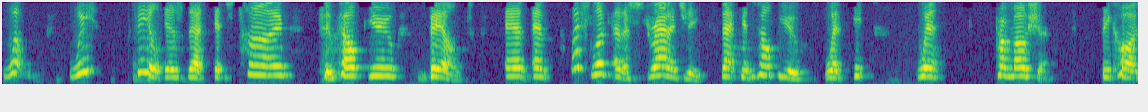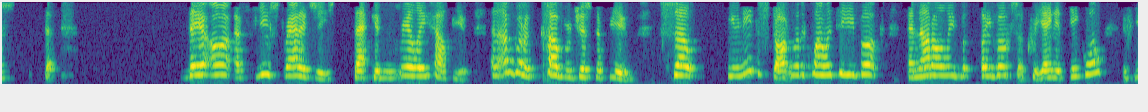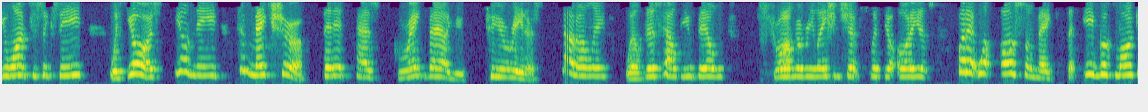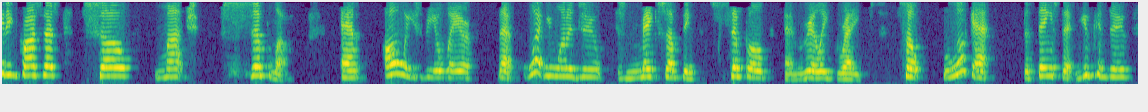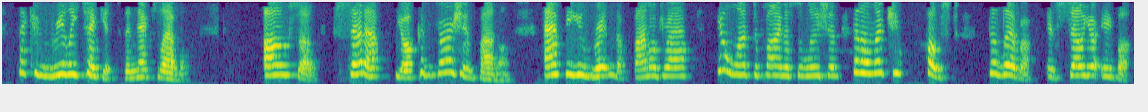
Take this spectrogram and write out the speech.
what we feel is that it's time to help you build. And, and let's look at a strategy that can help you with, with promotion because the, there are a few strategies that can really help you. And I'm going to cover just a few. So you need to start with a quality ebook. And not only ebooks are created equal. If you want to succeed with yours, you'll need to make sure that it has great value to your readers. Not only will this help you build stronger relationships with your audience, but it will also make the ebook marketing process so much simpler. And always be aware that what you want to do is make something simple and really great. So look at the things that you can do that can really take it to the next level. Also, set up your conversion funnel. After you've written the final draft, you'll want to find a solution that'll let you host, deliver, and sell your ebook.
